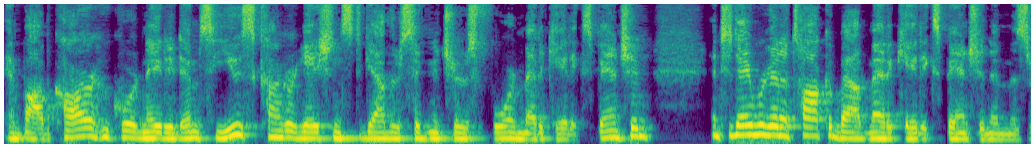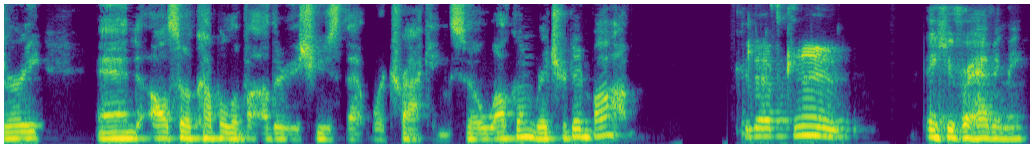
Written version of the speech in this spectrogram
and Bob Carr, who coordinated MCU's congregations to gather signatures for Medicaid expansion. And today, we're going to talk about Medicaid expansion in Missouri and also a couple of other issues that we're tracking. So, welcome, Richard and Bob. Good afternoon. Thank you for having me.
